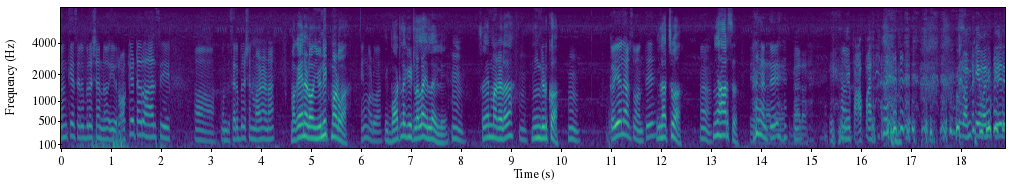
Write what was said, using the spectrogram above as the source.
ಒನ್ ಕೆ ಸೆಲೆಬ್ರೇಷನ್ ಈ ರಾಕೆಟ್ ಅವರು ಹಾರಿಸಿ ಒಂದು ಸೆಲೆಬ್ರೇಷನ್ ಮಾಡೋಣ. ಮಗ ಏನು ಹೇಳು ಯುನಿಕ್ ಮಾಡುವ? ಹೆಂಗ್ ಮಾಡುವ? ಈ ಬಾಟ್ಲ್ ಇಟ್ಲಲ್ಲ ಇಲ್ಲ ಇಲ್ಲಿ? ಹ್ಮ್. ಸೊ ಏನು ಮಾಡಿ ಹೇಳು? ನೀ ಹಿಂಗೆ ಹಿಡ್ಕೋ. ಹ್ಮ್. ಕೈಯಲ್ಲಿ ಹಾರಿಸುವ ಅಂತೆ? ಇಲ್ಲಿ ಹಚ್ಚುವ. ಹಾ. ನೀ ಹಾರಿಸು. ಹಂಗಂತೆ? ಏ ಪಾಪ ಒಂದ್ ಕೆ ಒಂದ್ ಕೇಳಿ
